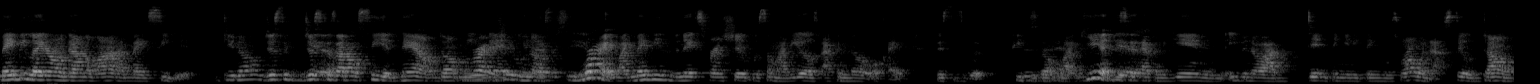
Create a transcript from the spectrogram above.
maybe later on down the line I may see it. You know, just just because I don't see it now, don't mean Right, that you know, never see it. right? Like maybe in the next friendship with somebody else, I can know. Okay, this is what people This don't like. Yeah, this could happen again, and even though I didn't think anything was wrong, and I still don't,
